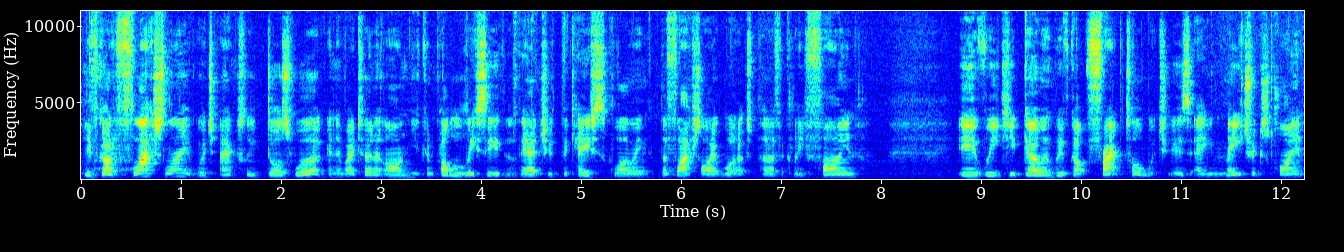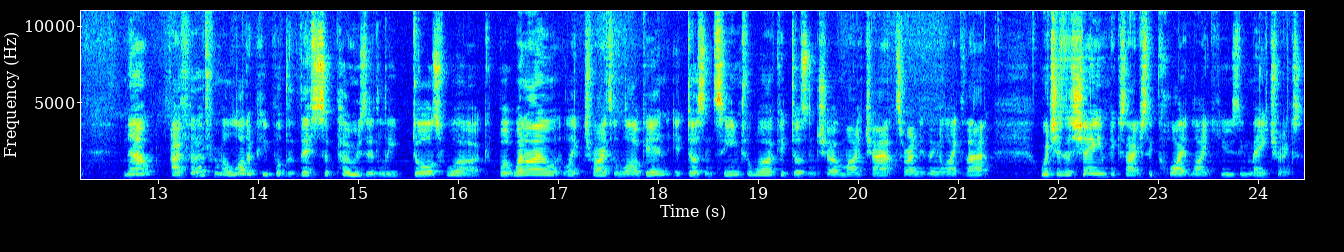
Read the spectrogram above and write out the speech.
You've got a flashlight, which actually does work, and if I turn it on, you can probably see that the edge of the case is glowing. The flashlight works perfectly fine. If we keep going, we've got Fractal, which is a matrix client. Now, I've heard from a lot of people that this supposedly does work, but when I like try to log in, it doesn't seem to work, it doesn't show my chats or anything like that, which is a shame because I actually quite like using Matrix.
